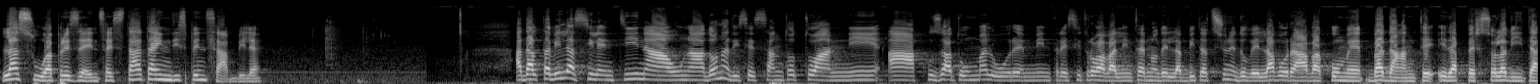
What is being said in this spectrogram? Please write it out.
la sua presenza è stata indispensabile. Ad Altavilla Silentina una donna di 68 anni ha accusato un malore mentre si trovava all'interno dell'abitazione dove lavorava come badante ed ha perso la vita.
